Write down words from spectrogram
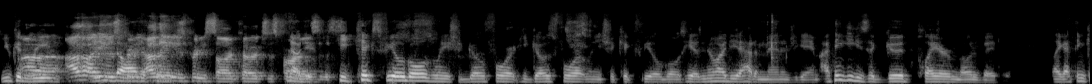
You could Uh, read. I thought he was pretty. I think he's a pretty solid coach as far No, as dude, this. he kicks field goals when he should go for it. He goes for it when he should kick field goals. He has no idea how to manage a game. I think he's a good player motivator. Like I think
